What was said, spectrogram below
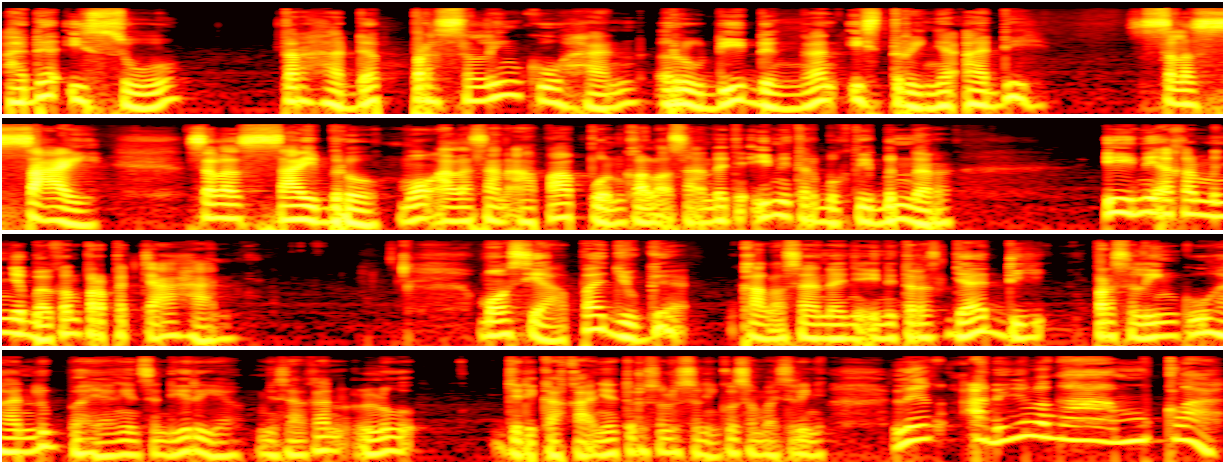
ada isu terhadap perselingkuhan Rudi dengan istrinya Adi. Selesai. Selesai, Bro. Mau alasan apa pun kalau seandainya ini terbukti benar, ini akan menyebabkan perpecahan. Mau siapa juga kalau seandainya ini terjadi, perselingkuhan lu bayangin sendiri ya misalkan lu jadi kakaknya terus lu selingkuh sama istrinya lu yang adanya lu ngamuk lah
